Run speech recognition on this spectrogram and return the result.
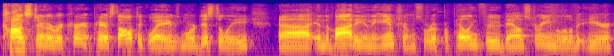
constant or recurrent peristaltic waves more distally uh, in the body in the antrum, sort of propelling food downstream a little bit here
